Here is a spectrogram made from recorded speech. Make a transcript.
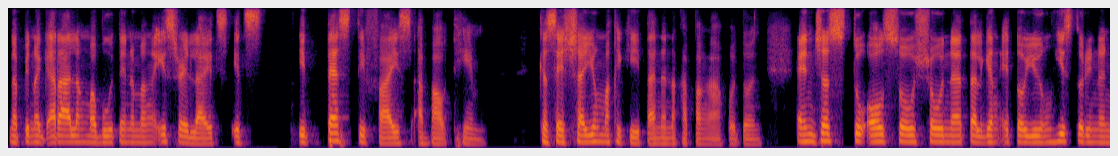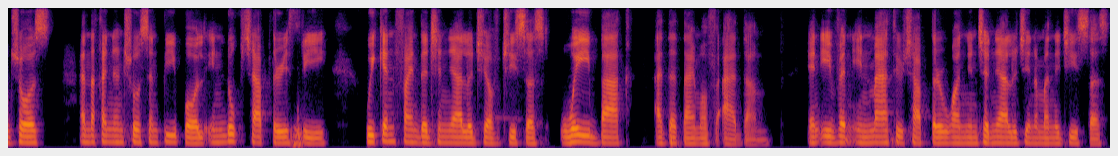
na pinag-aralang mabuti ng mga Israelites, it's it testifies about him. Kasi siya yung makikita na nakapangako doon. And just to also show na talagang ito yung history ng Diyos and na kanyang chosen people, in Luke chapter 3, we can find the genealogy of Jesus way back at the time of Adam. And even in Matthew chapter 1, yung genealogy naman ni Jesus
